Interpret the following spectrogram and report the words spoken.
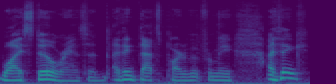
why still Rancid. I think that's part of it for me. I think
